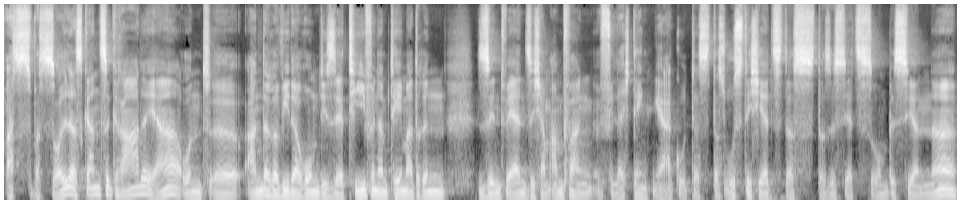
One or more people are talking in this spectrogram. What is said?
was, was soll das Ganze gerade, ja? Und äh, andere wiederum, die sehr tief in einem Thema drin sind, werden sich am Anfang vielleicht denken, ja gut, das, das wusste ich jetzt, das, das ist jetzt so ein bisschen ne,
